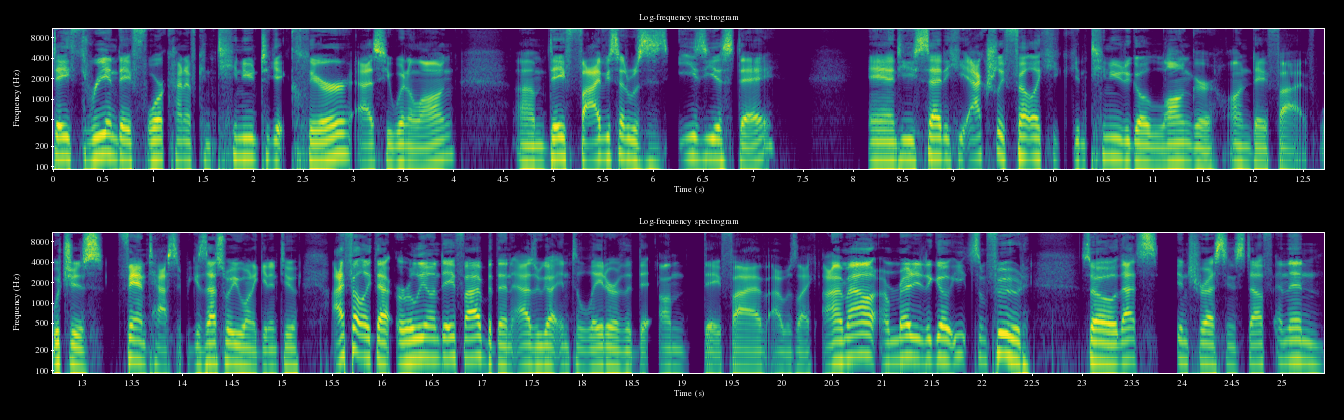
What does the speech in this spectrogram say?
day three and day four kind of continued to get clearer as he went along. Um, day five, he said, was his easiest day. And he said he actually felt like he could continue to go longer on day five, which is fantastic because that's what you want to get into. I felt like that early on day five, but then as we got into later of the day on day five, I was like, I'm out. I'm ready to go eat some food. So that's interesting stuff. And then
